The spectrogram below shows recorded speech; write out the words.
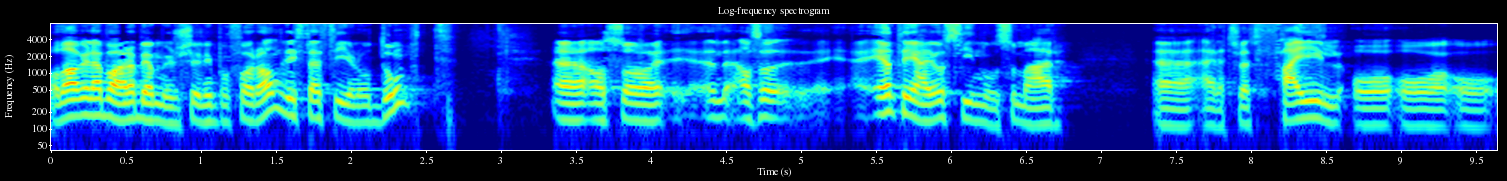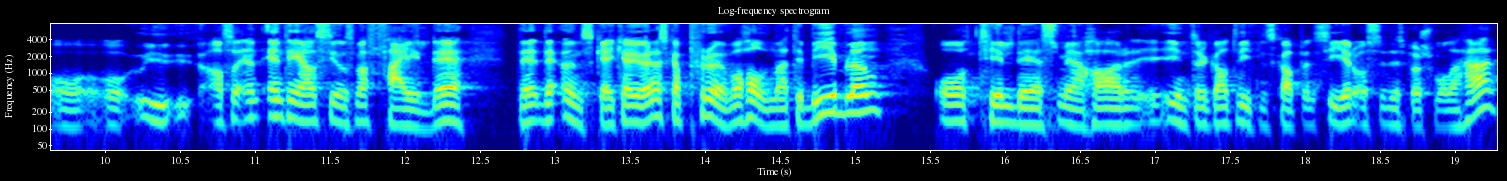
Og da vil jeg bare be om unnskyldning på forhånd hvis jeg sier noe dumt. Eh, altså, en, altså, en ting er jo å si noe som er, eh, er rett og slett feil. Og, og, og, altså, en, en, ting er å si noe som er feil. Det, det, det ønsker jeg ikke å gjøre. Jeg skal prøve å holde meg til Bibelen og til det som jeg har inntrykk av at vitenskapen sier, også i det spørsmålet her.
